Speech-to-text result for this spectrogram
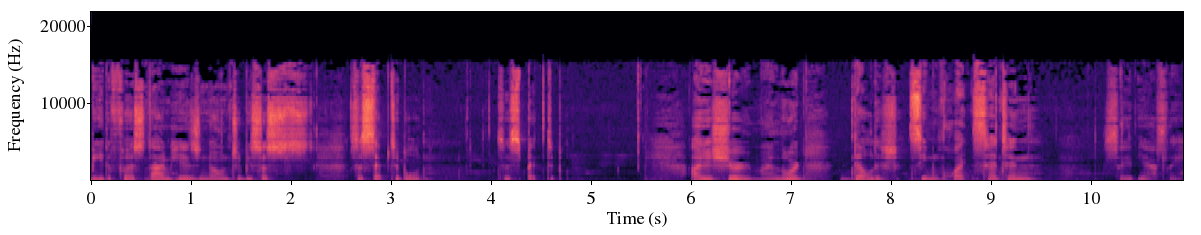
be the first time he is known to be sus- susceptible, susceptible. I assure my lord Dawlish seemed quite certain, said Yaxley.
